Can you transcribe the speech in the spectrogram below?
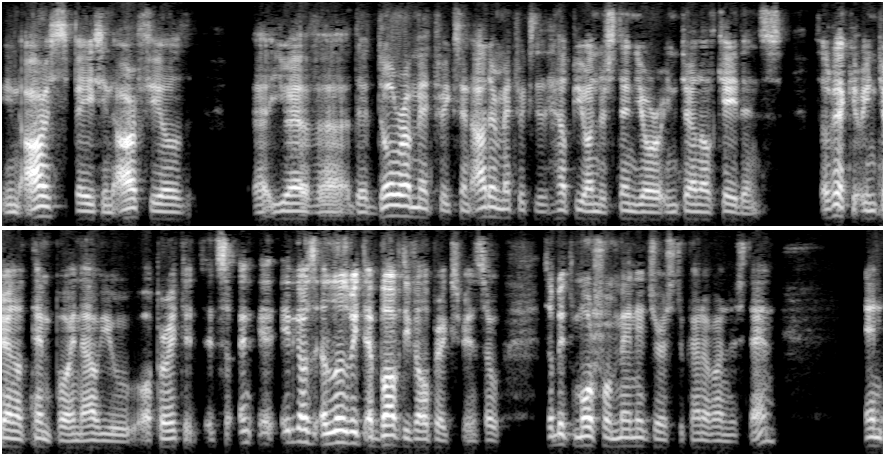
in our space, in our field, uh, you have uh, the DORA metrics and other metrics that help you understand your internal cadence. So like your internal tempo and how you operate it. It's and it goes a little bit above developer experience. So it's a bit more for managers to kind of understand. And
